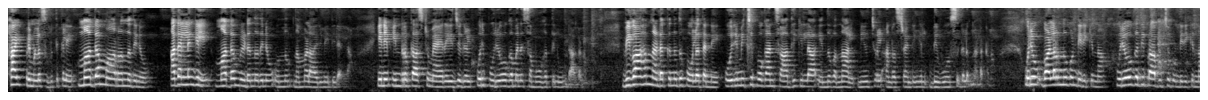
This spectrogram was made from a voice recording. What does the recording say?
ഹായ് പ്രിയമുള്ള സുഹൃത്തുക്കളെ മതം മാറുന്നതിനോ അതല്ലെങ്കിൽ മതം വിടുന്നതിനോ ഒന്നും നമ്മൾ ആരും എതിരല്ല. ഇനി ഇന്റർകാസ്റ്റ് മാരേജുകൾ ഒരു പുരോഗമന സമൂഹത്തിൽ ഉണ്ടാകണം. വിവാഹം നടക്കുന്നത് പോലെ തന്നെ ഒരുമിച്ച് പോകാൻ സാധിക്കില്ല എന്ന് വന്നാൽ മ്യൂച്വൽ അണ്ടർസ്റ്റാൻഡിങ്ങിൽ ഡിവോഴ്സുകളും നടക്കണം. ഒരു വളർന്നുകൊണ്ടിരിക്കുന്ന പുരോഗതി പ്രാപിച്ചു കൊണ്ടിരിക്കുന്ന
